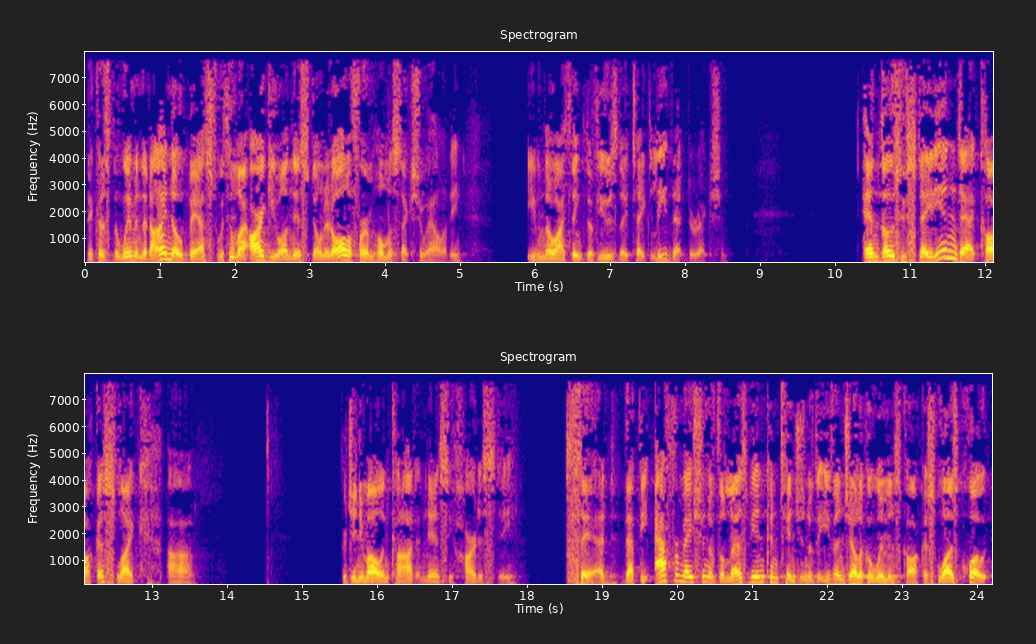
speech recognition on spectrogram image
Because the women that I know best, with whom I argue on this, don't at all affirm homosexuality, even though I think the views they take lead that direction. And those who stayed in that caucus, like uh, Virginia Mollenkott and Nancy Hardesty, said that the affirmation of the lesbian contingent of the Evangelical Women's Caucus was, quote,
